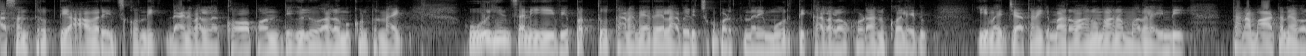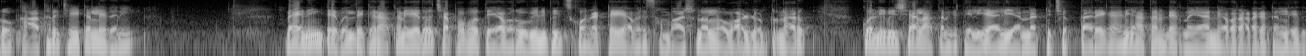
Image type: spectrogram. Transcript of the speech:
అసంతృప్తి ఆవరించుకుంది. దానివల్ల కోపం దిగులు అలుముకుంటున్నాయి. ఊహించని ఈ విపత్తు తన మీద ఇలా విరుచుకుపడుతుందని మూర్తి కలలో కూడా అనుకోలేదు. ఈ మధ్య అతనికి మరో అనుమానం మొదలైంది. తన మాటను ఎవరూ ఖాతరు చేయటం లేదని. డైనింగ్ టేబుల్ దగ్గర అతను ఏదో చెప్పబోతే ఎవరూ వినిపించుకోనట్టే ఎవరి సంభాషణల్లో వాళ్ళు ఉంటున్నారు కొన్ని విషయాలు అతనికి తెలియాలి అన్నట్టు చెప్తారే కానీ అతని నిర్ణయాన్ని ఎవరు అడగటం లేదు.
